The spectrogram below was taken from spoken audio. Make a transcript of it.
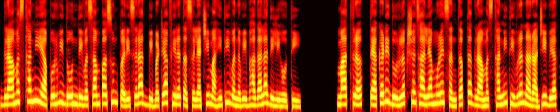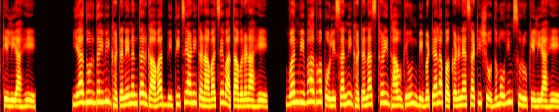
ग्रामस्थांनी यापूर्वी दोन दिवसांपासून परिसरात बिबट्या फिरत असल्याची माहिती वनविभागाला दिली होती. मात्र त्याकडे दुर्लक्ष झाल्यामुळे संतप्त ग्रामस्थांनी तीव्र नाराजी व्यक्त केली आहे. या दुर्दैवी घटनेनंतर गावात भीतीचे आणि तणावाचे वातावरण आहे. वन विभाग व पोलिसांनी घटनास्थळी धाव घेऊन बिबट्याला पकडण्यासाठी शोधमोहीम सुरू केली आहे.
